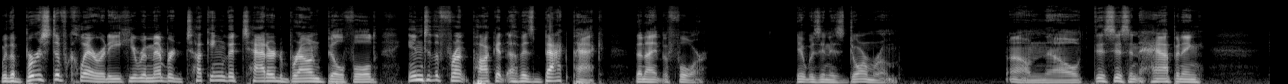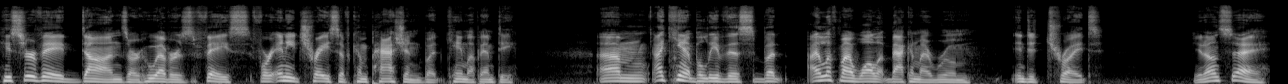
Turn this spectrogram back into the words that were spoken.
With a burst of clarity, he remembered tucking the tattered brown billfold into the front pocket of his backpack the night before. It was in his dorm room. Oh no, this isn't happening. He surveyed Don's or whoever's face for any trace of compassion, but came up empty. Um, I can't believe this, but I left my wallet back in my room in Detroit. You don't say.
